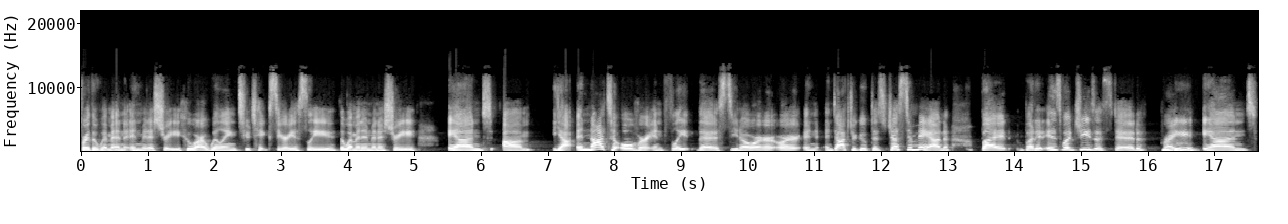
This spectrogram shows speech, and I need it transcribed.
for the women in ministry who are willing to take seriously the women in ministry and um yeah and not to overinflate this you know or or and and dr gupta's just a man but but it is what jesus did right mm-hmm. and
